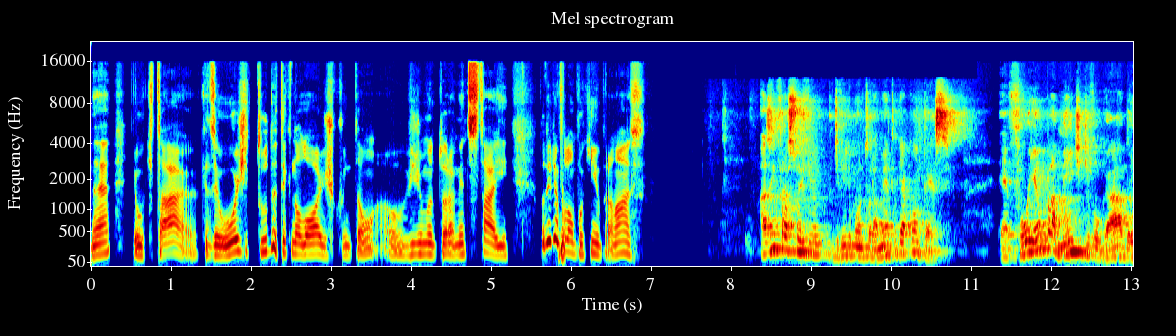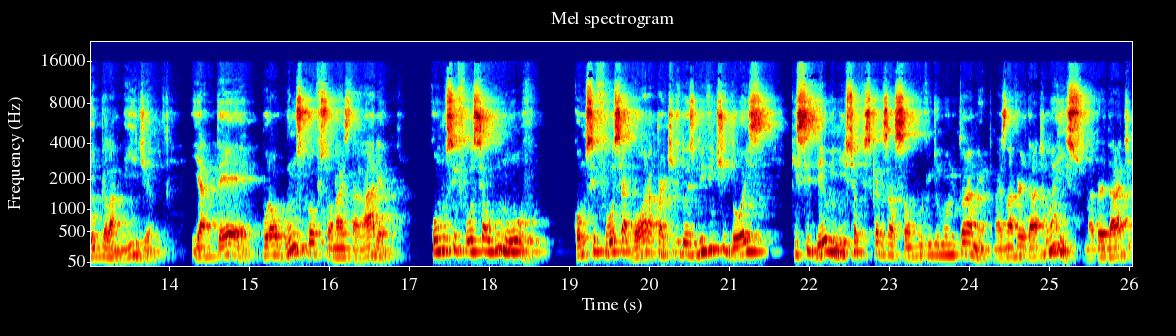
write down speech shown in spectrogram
né? O que está, quer dizer, hoje tudo é tecnológico, então o vídeo monitoramento está aí. Poderia falar um pouquinho para nós? As infrações de vídeo monitoramento, o que acontece? É, foi amplamente divulgado aí pela mídia e até por alguns profissionais da área como se fosse algo novo, como se fosse agora, a partir de 2022, que se deu início à fiscalização por vídeo monitoramento. Mas na verdade não é isso. Na verdade,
